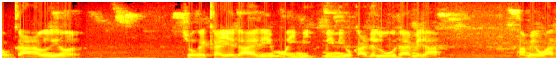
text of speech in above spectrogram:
ต้องกะเอาเดียวช่วงใกล้ๆจะได้นี่ไม่มีไม่มีโอกาสจะรู้ได้ไม่ได้ ถ้าไม่วัด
